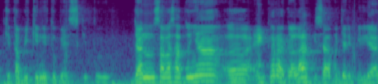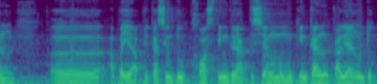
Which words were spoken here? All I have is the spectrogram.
kita bikin itu guys gitu. Dan salah satunya e, Anchor adalah bisa menjadi pilihan uh, apa ya aplikasi untuk hosting gratis yang memungkinkan kalian untuk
